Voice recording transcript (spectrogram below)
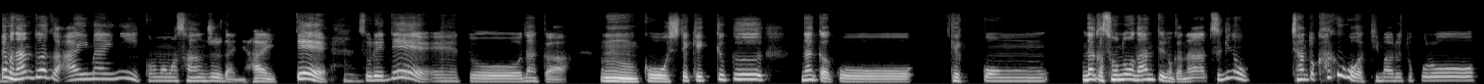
でもなんとなく曖昧にこのまま30代に入って、それで、えっ、ー、と、なんか、うん、こうして結局、なんかこう、結婚、なんかその、なんていうのかな、次のちゃんと覚悟が決まるところ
